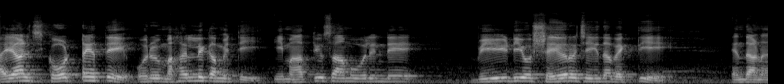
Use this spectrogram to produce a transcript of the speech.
അയാൾ കോട്ടയത്തെ ഒരു മഹല്ല് കമ്മിറ്റി ഈ മാത്യു സാമുവലിന്റെ വീഡിയോ ഷെയർ ചെയ്ത വ്യക്തിയെ എന്താണ്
